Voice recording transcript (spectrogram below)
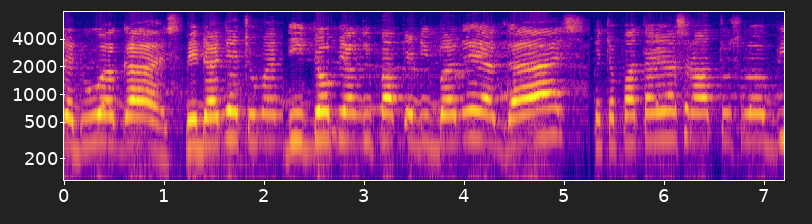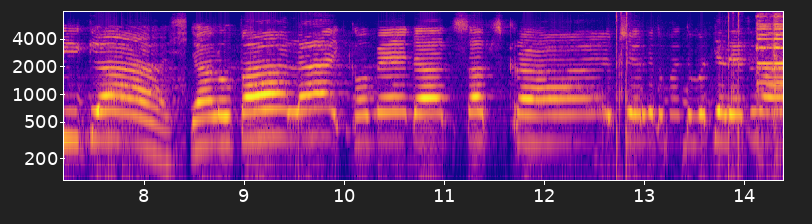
ada dua guys. Bedanya cuma di dom yang dipakai di bannya ya guys. Kecepatannya 100 lebih guys. Jangan lupa like, comment, dan subscribe. Share ke teman-teman kalian semua.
